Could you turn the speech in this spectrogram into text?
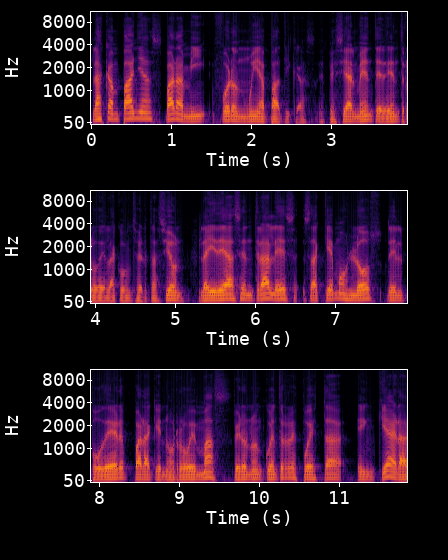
Las campañas para mí fueron muy apáticas, especialmente dentro de la concertación. La idea central es saquémoslos del poder para que nos roben más, pero no encuentro respuesta en qué harán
